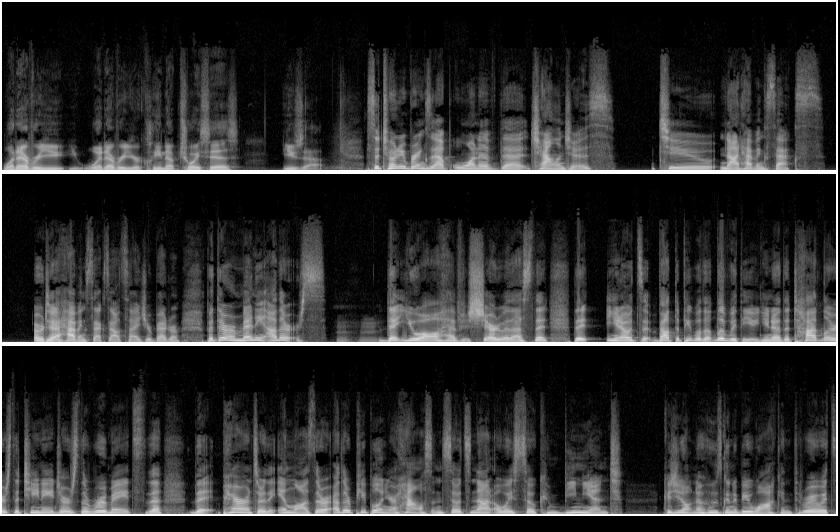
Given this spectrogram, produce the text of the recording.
whatever you whatever your cleanup choice is. Use that. So Tony brings up one of the challenges to not having sex or to having sex outside your bedroom. But there are many others that you all have shared with us that that you know it's about the people that live with you. You know, the toddlers, the teenagers, the roommates, the the parents or the in-laws. There are other people in your house and so it's not always so convenient because you don't know who's going to be walking through. It's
